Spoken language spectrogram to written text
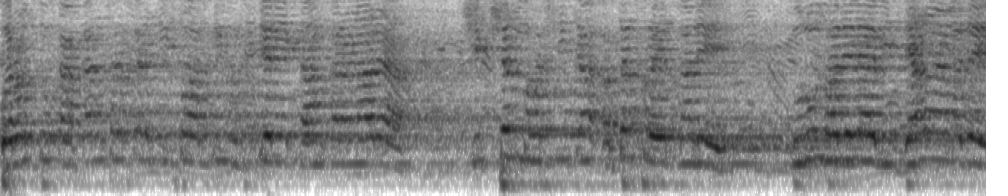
परंतु काका स्वार्थी वृत्तीने काम करणाऱ्या शिक्षण महर्षीच्या अथक प्रयत्नाने सुरू झालेल्या विद्यालयामध्ये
